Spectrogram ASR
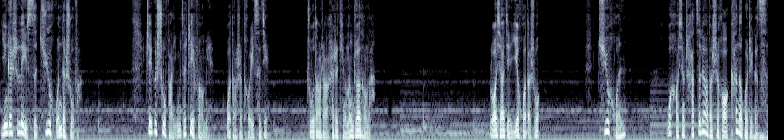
应该是类似拘魂的术法。这个术法用在这方面，我倒是头一次见。”朱道长还是挺能折腾的。罗小姐疑惑地说：“拘魂，我好像查资料的时候看到过这个词。”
